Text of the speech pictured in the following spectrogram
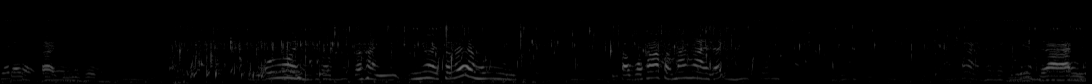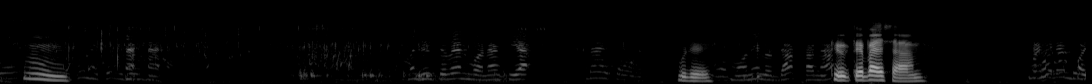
เจ้าถ่ายอยู่ใน โอ้ยก็ให้ ย่อยซะแล้วมื้ออื่นเขาบ่พาไปมาง่ายเด้จานอืมมันถึงจะเว้นบ่นางเตี้ยผู้ใดหมอนี่รถดักขนาดถึกแต่บ่ายสามข่อย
